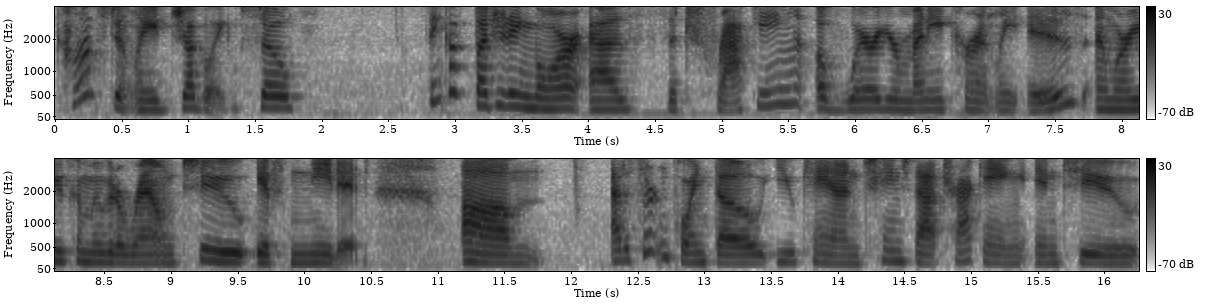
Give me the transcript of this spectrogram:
constantly juggling. So think of budgeting more as the tracking of where your money currently is and where you can move it around to if needed. Um, at a certain point, though, you can change that tracking into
